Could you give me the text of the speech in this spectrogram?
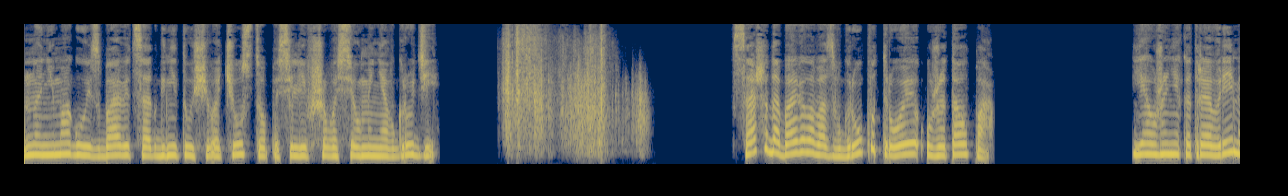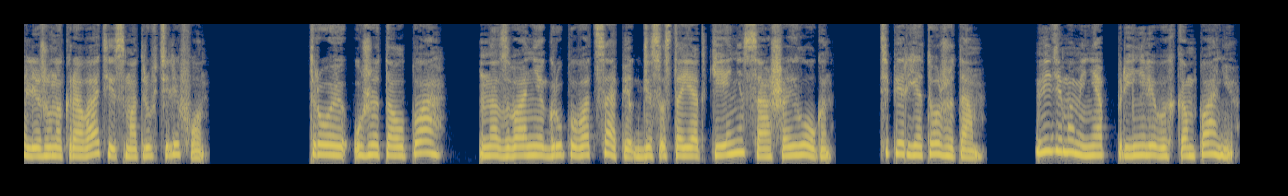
но не могу избавиться от гнетущего чувства, поселившегося у меня в груди. Саша добавила вас в группу «Трое уже толпа». Я уже некоторое время лежу на кровати и смотрю в телефон. «Трое уже толпа» — название группы в WhatsApp, где состоят Кенни, Саша и Логан. Теперь я тоже там. Видимо, меня приняли в их компанию.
